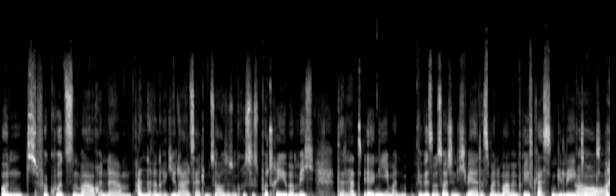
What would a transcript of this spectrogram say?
und vor kurzem war auch in einer anderen Regionalzeitung zu Hause so ein größeres Porträt über mich. Dann hat irgendjemand, wir wissen bis heute nicht wer, das meine Mom im Briefkasten gelegt. Oh, und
